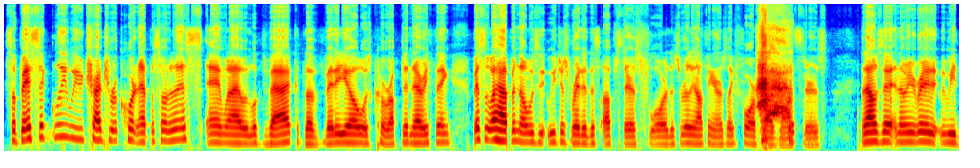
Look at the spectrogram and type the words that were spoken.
so. Basically, we tried to record an episode of this, and when I looked back, the video was corrupted and everything. Basically, what happened though was we just raided this upstairs floor. There's really nothing. There was like four or five monsters, and that was it. And then we raided. We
